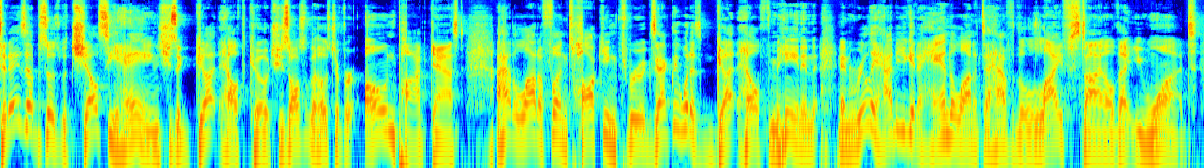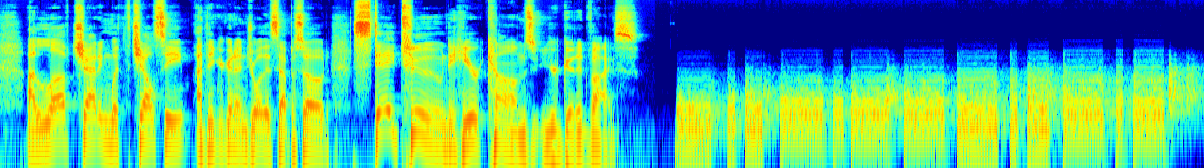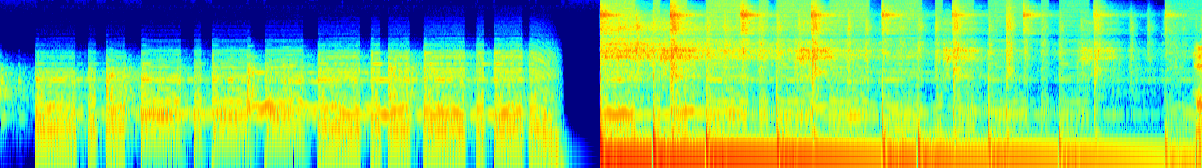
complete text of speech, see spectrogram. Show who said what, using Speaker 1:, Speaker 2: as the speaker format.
Speaker 1: Today's episode is with Chelsea Haynes. She's a gut health coach. She's also the host of her own podcast. I had a lot of fun talking through exactly what does gut health mean and, and really how do you get a handle on it to have the lifestyle that you want. I love chatting with Chelsea. I think you're going to enjoy this episode. Stay tuned. Here comes your good advice.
